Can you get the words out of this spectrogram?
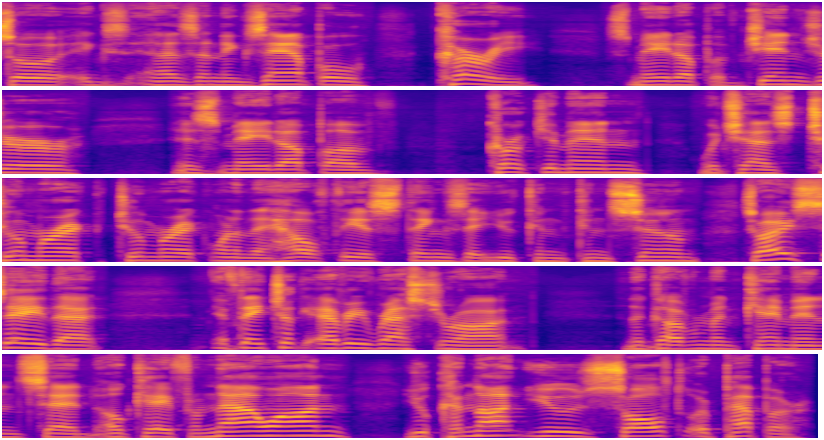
So, as an example, curry is made up of ginger, is made up of curcumin, which has turmeric. Turmeric, one of the healthiest things that you can consume. So, I say that if they took every restaurant and the government came in and said, okay, from now on, you cannot use salt or pepper.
